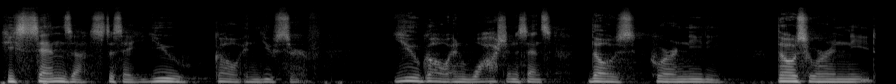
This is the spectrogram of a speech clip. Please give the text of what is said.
He sends us to say, You go and you serve you go and wash, in a sense, those who are needy, those who are in need.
